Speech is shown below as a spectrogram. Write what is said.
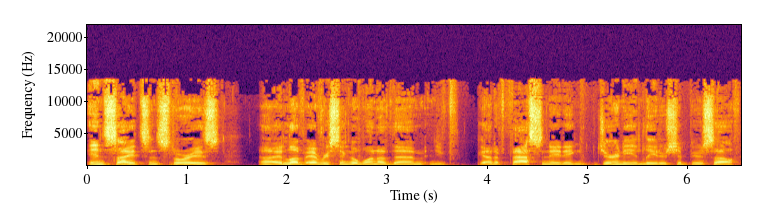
insights and stories. Uh, I love every single one of them. You've got a fascinating journey in leadership yourself.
